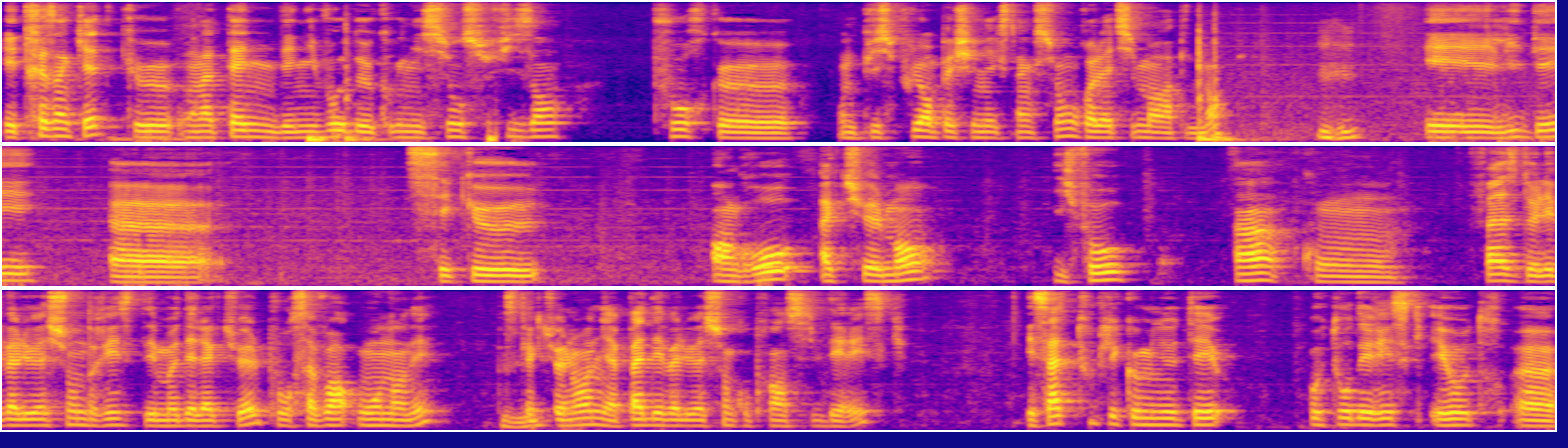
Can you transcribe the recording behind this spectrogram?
est très inquiète qu'on atteigne des niveaux de cognition suffisants pour que on ne puisse plus empêcher une extinction relativement rapidement. Hmm. Et l'idée, euh, c'est que, en gros, actuellement, il faut, un, qu'on phase de l'évaluation de risque des modèles actuels pour savoir où on en est. Parce qu'actuellement, il n'y a pas d'évaluation compréhensive des risques. Et ça, toutes les communautés autour des risques et autres euh,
